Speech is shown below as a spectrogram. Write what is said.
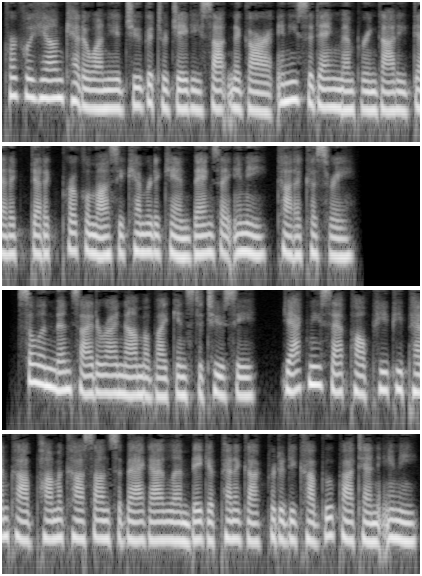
Perklahian Keduanya juga terjadi saat negara ini sedang memperingati detik-detik proklamasi kemerdekaan bangsa ini, kata Kusri. Selain mensiderai nama baik institusi, yakni Satpol PP Pemkab Pamekasan sebagai lembaga penegak perda di kabupaten ini,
